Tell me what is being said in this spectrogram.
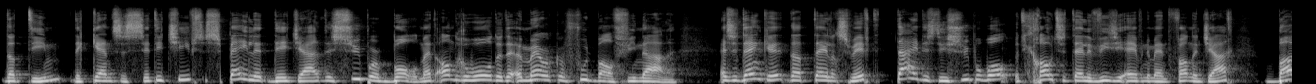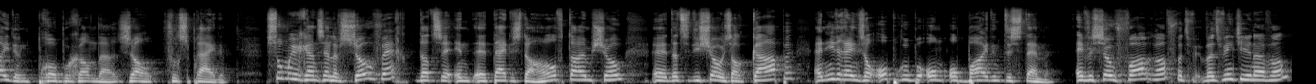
Dat team, de Kansas City Chiefs, spelen dit jaar de Super Bowl. Met andere woorden, de American Football Finale. En ze denken dat Taylor Swift tijdens die Super Bowl, het grootste televisie-evenement van het jaar, Biden-propaganda zal verspreiden. Sommigen gaan zelfs zo ver dat ze in, eh, tijdens de halftime show, eh, dat ze die show zal kapen en iedereen zal oproepen om op Biden te stemmen. Even zo far af, wat, wat vind je er nou van?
